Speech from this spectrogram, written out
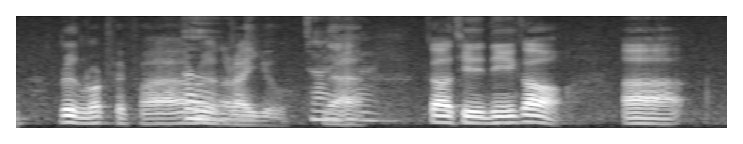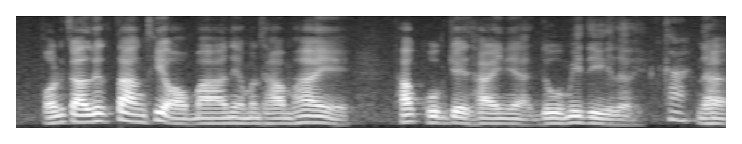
ำเรื่องรถไฟฟ้าเออเรื่องอะไรอยู่ใช่นะฮะใช่ก็ทีนี้ก็เอ่อ ผลการเลือกตั้งที่ออกมาเนี่ยมันทำให้พรรคภูมิใจไทยเนี่ยดูไม่ดีเลยค่ะนะฮะ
